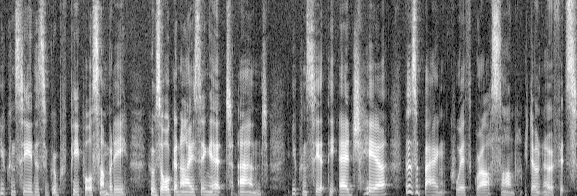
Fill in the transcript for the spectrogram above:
you can see there's a group of people, somebody who's organizing it, and you can see at the edge here, there's a bank with grass on. I don't know if it's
